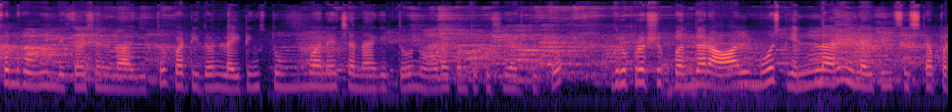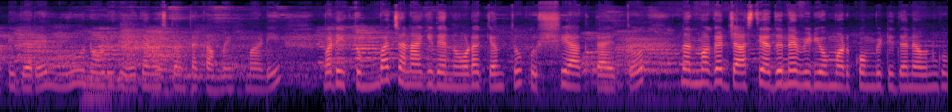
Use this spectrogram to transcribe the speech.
ಫುಲ್ ಹೂವಿನ ಡೆಕೋರೇಷನ್ ಎಲ್ಲ ಆಗಿತ್ತು ಬಟ್ ಇದೊಂದು ಲೈಟಿಂಗ್ಸ್ ತುಂಬಾ ಚೆನ್ನಾಗಿತ್ತು, ನೋಡೋಕ್ಕಂತೂ ಗ್ರೂಪ್ ಗೃಹಪ್ರವೇಶಕ್ಕೆ ಬಂದವರು ಆಲ್ಮೋಸ್ಟ್ ಎಲ್ಲರೂ ಈ ಲೈಟಿಂಗ್ಸ್ ಇಷ್ಟಪಟ್ಟಿದ್ದಾರೆ. ನೀವು ನೋಡಿ ಹೇಗೆ ಅನ್ನಿಸ್ತು ಅಂತ ಕಮೆಂಟ್ ಮಾಡಿ. ಬಟ್ ಇದು ತುಂಬ ಚೆನ್ನಾಗಿದೆ, ನೋಡೋಕ್ಕಂತೂ ಖುಷಿ ಆಗ್ತಾಯಿತ್ತು ನನ್ನ ಮಗ ಜಾಸ್ತಿ ಅದನ್ನೇ ವಿಡಿಯೋ ಮಾಡ್ಕೊಂಬಿಟ್ಟಿದ್ದಾನೆ ಅವನಿಗೂ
